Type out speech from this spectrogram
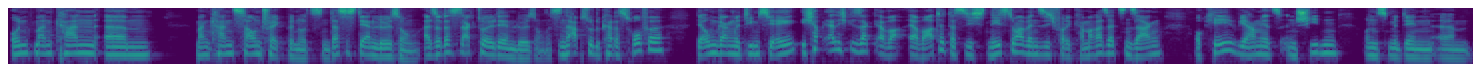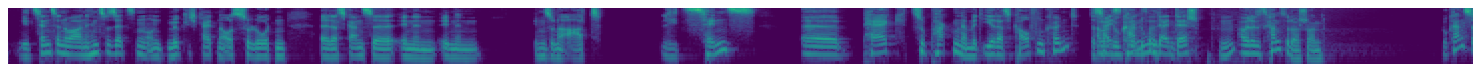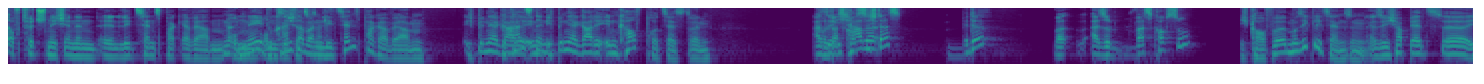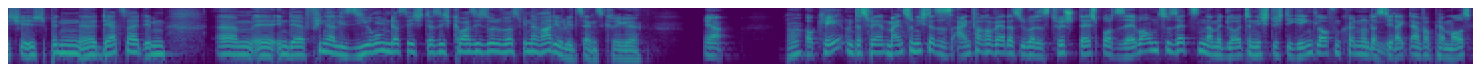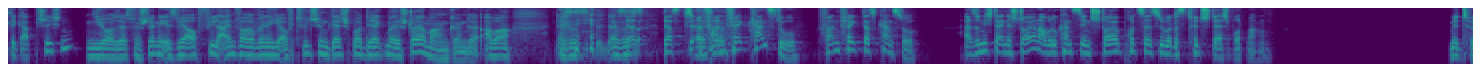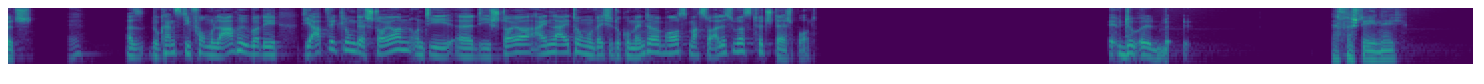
Und man kann, ähm, man kann Soundtrack benutzen. Das ist deren Lösung. Also das ist aktuell deren Lösung. Es ist eine absolute Katastrophe, der Umgang mit DMCA. Ich habe ehrlich gesagt erwa erwartet, dass sie das nächste Mal, wenn sie sich vor die Kamera setzen, sagen, okay, wir haben jetzt entschieden, uns mit den ähm, Lizenzinhabern hinzusetzen und Möglichkeiten auszuloten, äh, das Ganze in, in, in, in so eine Art Lizenz äh, Pack zu packen, damit ihr das kaufen könnt. Das Aber heißt, du kannst du dein Dash, hm? Aber das kannst du doch schon. du kannst auf Twitch nicht in einen, in einen Lizenzpack erwerben. Um, nee, du um kannst aber einen. Lizenzpack erwerben. Ich bin ja gerade im, ich bin ja gerade im Kaufprozess drin. Also Und was ich kostet habe sich das? bitte Also was kaufst du? Ich kaufe Musiklizenzen. Also ich habe jetzt, äh, ich, ich bin äh, derzeit im ähm, äh, in der Finalisierung, dass ich, dass ich quasi so was wie eine Radiolizenz kriege. Ja. Ja. Okay, und das wär, meinst du nicht, dass es einfacher wäre, das über das Twitch-Dashboard selber umzusetzen, damit Leute nicht durch die Gegend laufen können und das direkt einfach per Mausklick abschichten? Ja, selbstverständlich. Es wäre auch viel einfacher, wenn ich auf Twitch im Dashboard direkt meine Steuer machen könnte. Aber das ist, das Das, ist, das weißt Fun? Fact kannst du. Fun Fact, das kannst du. Also nicht deine Steuern, aber du kannst den Steuerprozess über das Twitch-Dashboard machen. Mit Twitch. Hä? Also du kannst die Formulare über die, die Abwicklung der Steuern und die, äh, die Steuereinleitung und welche Dokumente du brauchst, machst du alles über das Twitch-Dashboard. Du, äh, das verstehe ich nicht.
